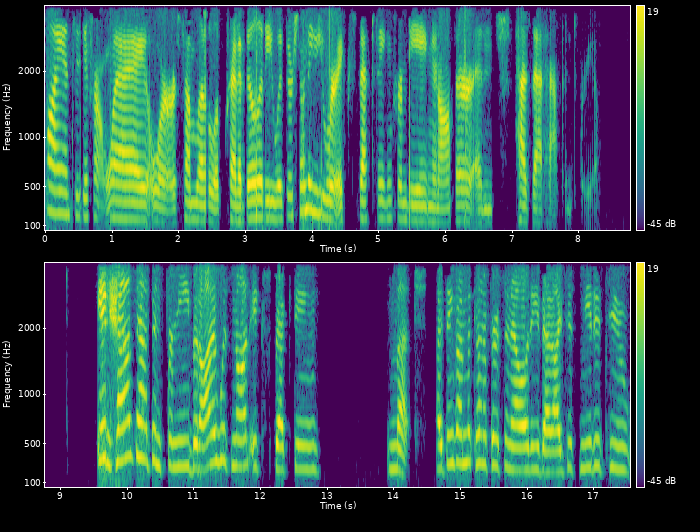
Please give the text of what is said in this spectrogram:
clients a different way or some level of credibility? Was there something you were expecting from being an author and has that happened for you? It has happened for me, but I was not expecting much. I think I'm the kind of personality that I just needed to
